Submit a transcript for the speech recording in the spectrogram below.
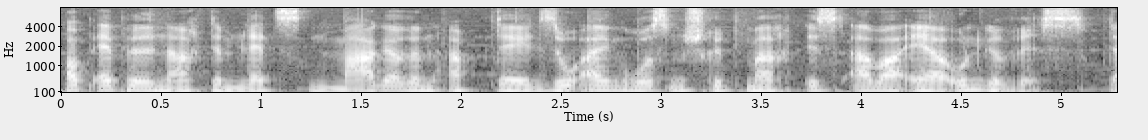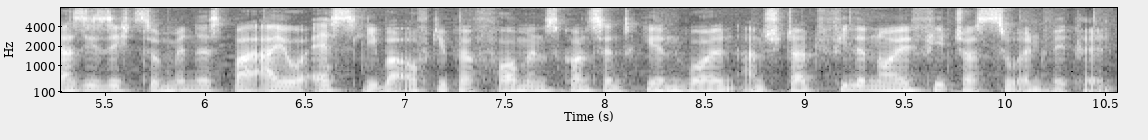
Ob Apple nach dem letzten mageren Update so einen großen Schritt macht, ist aber eher ungewiss, da sie sich zumindest bei iOS lieber auf die Performance konzentrieren wollen, anstatt viele neue Features zu entwickeln.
